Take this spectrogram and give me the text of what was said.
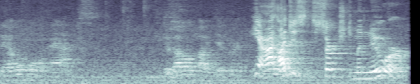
available apps developed by different? Yeah, I, I just searched manure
